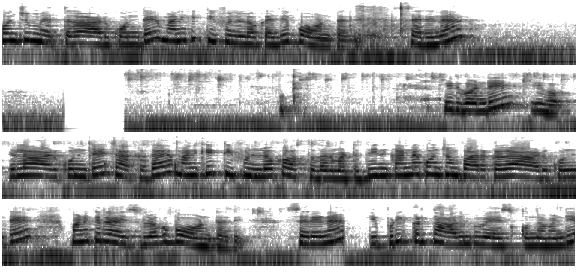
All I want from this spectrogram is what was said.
కొంచెం మెత్తగా ఆడుకుంటే మనకి టిఫిన్లోకి అది బాగుంటుంది. సరేనా? ఇదిగోండి ఇదిగో ఇలా ఆడుకుంటే చక్కగా మనకి టిఫిన్లోకి వస్తుంది అనమాట దీనికన్నా కొంచెం బరకగా ఆడుకుంటే మనకి రైస్లోకి బాగుంటుంది. సరేనా? ఇప్పుడు ఇక్కడ తాలింపు వేసుకుందామండి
